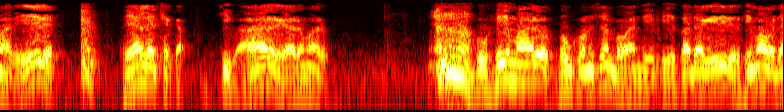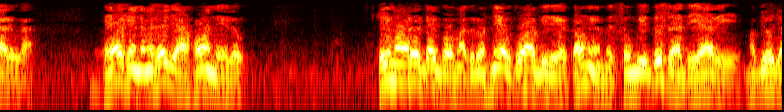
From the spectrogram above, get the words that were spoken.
မတွေတဲ့ဘုရားလက်ထက်ကကြည်ပါတဲ့ဒကာရမတို့ကိုဟေမာတို့ဘုံ90ဘဝနေပြီးသတ္တဂိရိတို့ဟေမဝဒတို့က ဘယ်ခင်ဓမ္မစကြာဟောနေလို့ဟေမာတို့တိုက်ပေါ်မှာသူတို့နှစ်ယောက်သွားပြီးတဲ့ကောင်းငင်မဆုံးပြီးသစ္စာတရားတွေမပြောကြ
